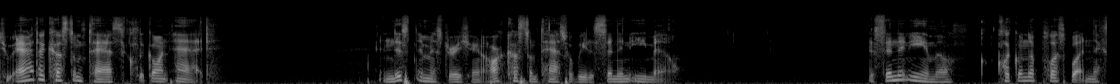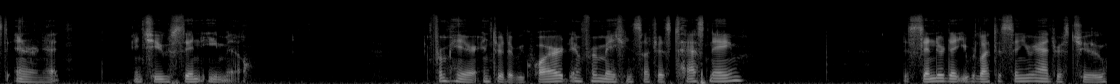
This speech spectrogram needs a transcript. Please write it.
To add a custom task, click on Add. In this demonstration, our custom task will be to send an email. To send an email, click on the plus button next to Internet and choose Send Email. From here, enter the required information such as task name, the sender that you would like to send your address to,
